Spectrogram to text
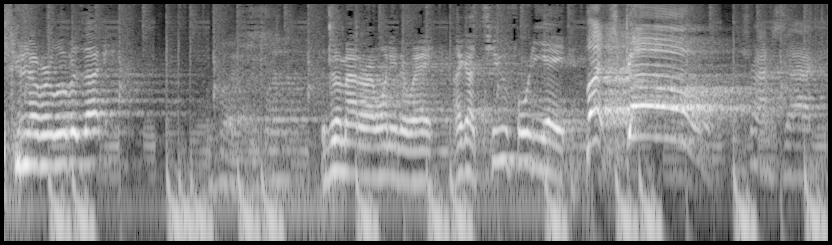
Scoot it over a little bit, Zac. It doesn't matter, I won either way. I got 248. Let's go! Trash, Zac.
